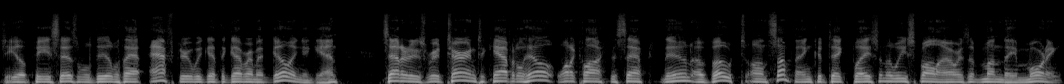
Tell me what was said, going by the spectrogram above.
GOP says we'll deal with that after we get the government going again. Senators return to Capitol Hill 1 o'clock this afternoon. A vote on something could take place in the wee small hours of Monday morning.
